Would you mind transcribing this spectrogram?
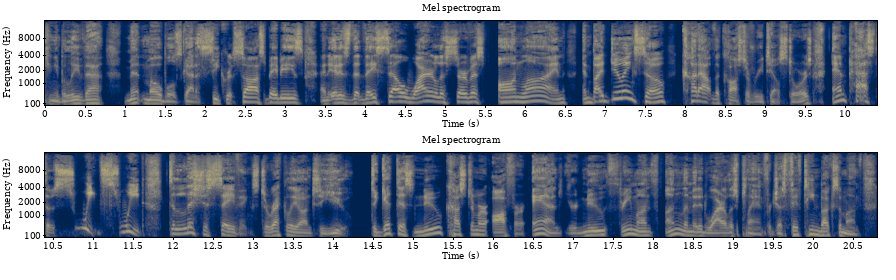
Can you believe that? Mint Mobile's got a secret sauce, babies, and it is that they sell wireless service online. And by doing so, cut out the cost of retail stores and pass those sweet, sweet, delicious savings directly onto you. To get this new customer offer and your new three month unlimited wireless plan for just 15 bucks a month,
